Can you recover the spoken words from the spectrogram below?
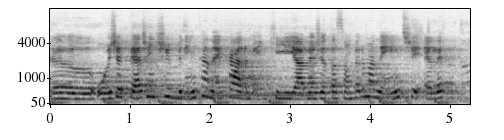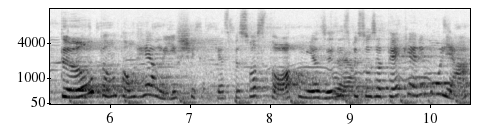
Eh, hoje até a gente brinca, né, Carmen, que a vegetação permanente ela é tão, tão, tão realística que as pessoas tocam e às vezes É. as pessoas até querem molhar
